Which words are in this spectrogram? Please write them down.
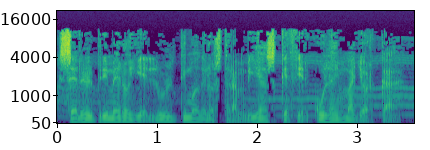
ser el primero y el último de los tranvías que circula en Mallorca.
